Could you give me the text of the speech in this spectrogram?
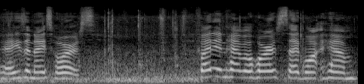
Yeah, he's a nice horse. If I didn't have a horse, I'd want him.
